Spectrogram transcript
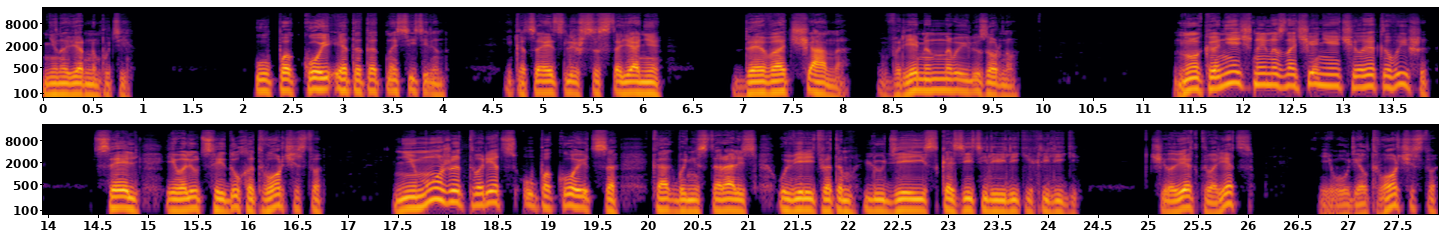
не на верном пути. Упокой этот относителен и касается лишь состояния девачана, временного и иллюзорного. Но конечное назначение человека выше, цель эволюции духа творчества. Не может Творец упокоиться, как бы ни старались уверить в этом людей и сказители великих религий. Человек-творец, его удел творчество,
